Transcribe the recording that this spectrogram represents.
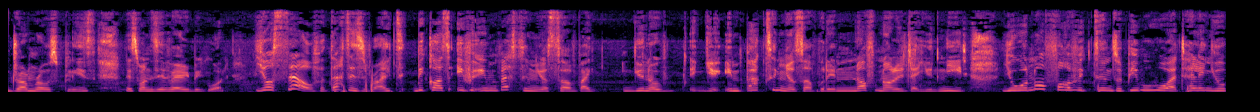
drum rolls please. This one is a very big one. Yourself that is right because if you invest in yourself by you know you impacting yourself with enough knowledge that you need you will not fall victim to people who are telling you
